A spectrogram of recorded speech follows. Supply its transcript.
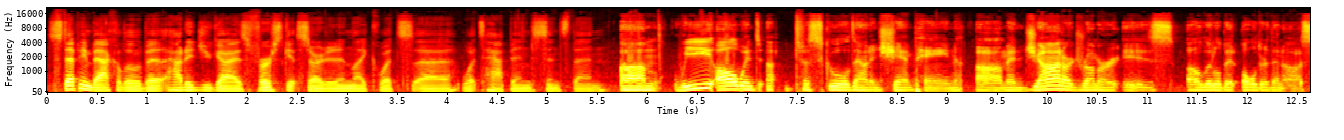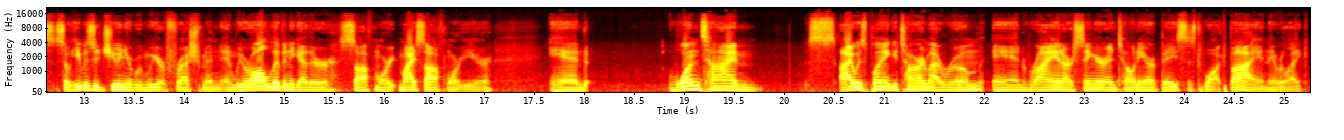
stepping back a little bit, how did you guys first get started, and like what's uh, what's happened since then? Um, we all went uh, to school down in Champaign, um, and John, our drummer, is a little bit older than us. So he was a junior when we were freshmen, and we were all living together sophomore, my sophomore year. And one time, I was playing guitar in my room, and Ryan, our singer, and Tony, our bassist, walked by, and they were like,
